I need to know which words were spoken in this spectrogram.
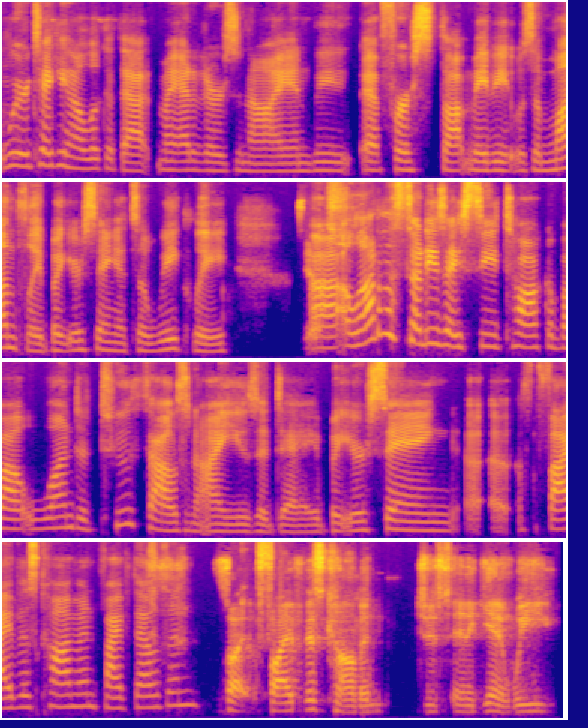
we were taking a look at that, my editors and I, and we at first thought maybe it was a monthly, but you're saying it's a weekly. Uh, yes. Uh, a lot of the studies I see talk about one to 2,000 IUs a day, but you're saying uh, uh five is common, 5,000? Five, five is common. Just, and again, we,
